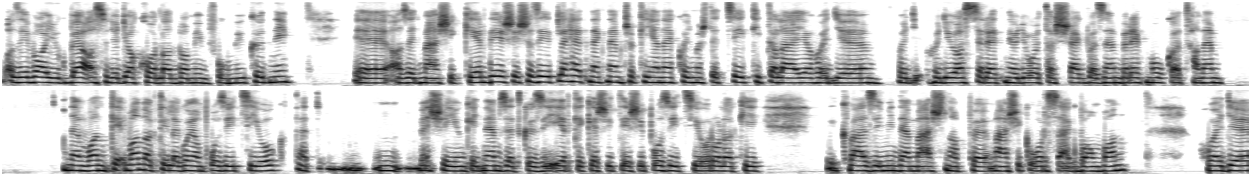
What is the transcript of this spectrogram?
azért valljuk be az, hogy a gyakorlatban mi fog működni, az egy másik kérdés, és ezért lehetnek nem csak ilyenek, hogy most egy cég kitalálja, hogy, hogy, hogy ő azt szeretné, hogy oltassák be az emberek magukat, hanem hanem van, vannak tényleg olyan pozíciók, tehát meséljünk egy nemzetközi értékesítési pozícióról, aki kvázi minden másnap másik országban van, hogy,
